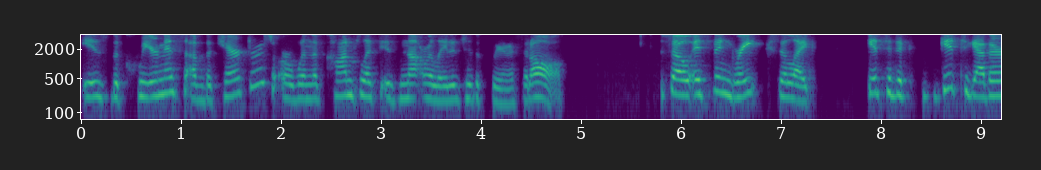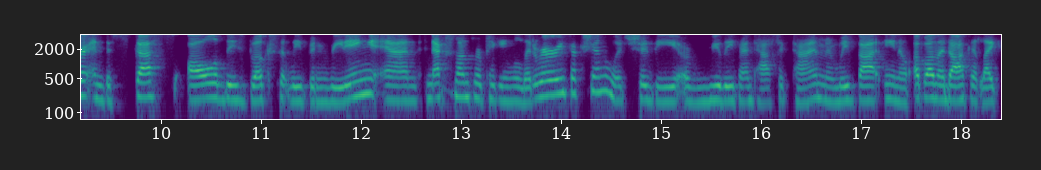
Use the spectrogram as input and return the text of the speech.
is the queerness of the characters or when the conflict is not related to the queerness at all so it's been great to like get to get together and discuss all of these books that we've been reading. And next month we're picking literary fiction which should be a really fantastic time. And we've got you know up on the docket like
